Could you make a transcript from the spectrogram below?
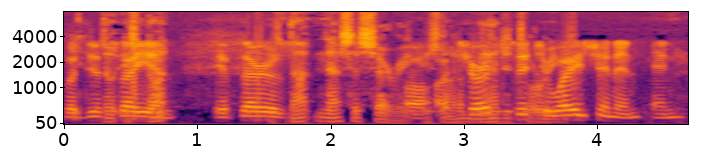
But just No, saying, not- if there's not necessary. uh, it's a not a church mandatory. situation and and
